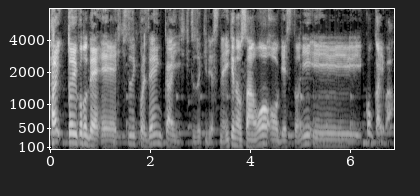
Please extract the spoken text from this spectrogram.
はい。ということで、えー引き続き、これ前回に引き続きですね、池野さんをゲストに、えー今回は、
